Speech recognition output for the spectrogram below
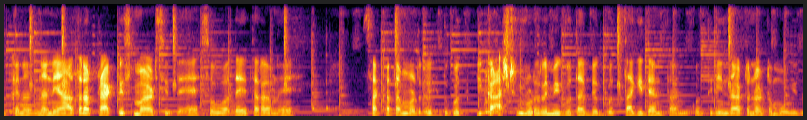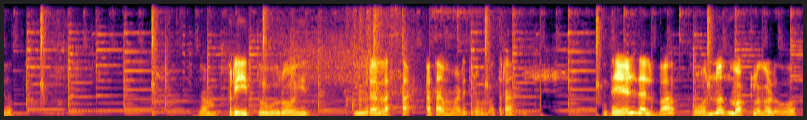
ಓಕೆ ನಾನು ಯಾವ ಥರ ಪ್ರಾಕ್ಟೀಸ್ ಮಾಡಿಸಿದ್ದೆ? ಸೊ ಅದೇ ಥರನೇ ಸಖತ್ತ ಮಾಡಿದ್ರು. ಇದು ಗೊತ್ತು ಈ ಕಾಸ್ಟ್ಯೂಮ್ ನೋಡಿದ್ರೆ ನಿಮಗೆ ಗೊತ್ತಾಗಬೇಕು ಗೊತ್ತಾಗಿದೆ ಅಂತ ಅಂದ್ಕೊತೀನಿ ನಾಟು ನಾಟು ಮೂವಿದು ನಮ್ಮ ಪ್ರೀತು, ರೋಹಿತ್ ಇವರೆಲ್ಲ ಸಖತ್ತಾಗಿ ಮಾಡಿದ್ರು ಮಾತ್ರ. ಅಂತ ಹೇಳ್ದಲ್ವಾ? ಒಂದೊಂದು ಮಕ್ಳುಗಳು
